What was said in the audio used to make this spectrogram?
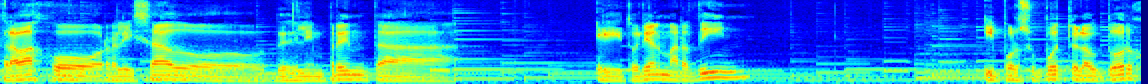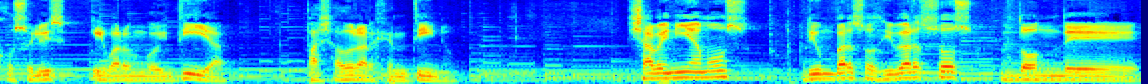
Trabajo realizado desde la imprenta Editorial Martín y por supuesto el autor José Luis Ibarongoitía, payador argentino. Ya veníamos de un versos diversos donde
